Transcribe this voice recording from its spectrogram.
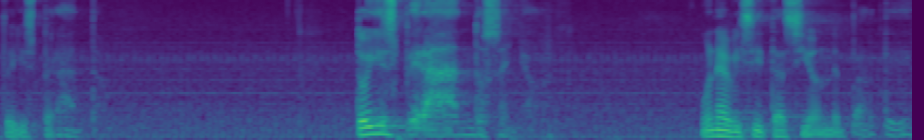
Estoy esperando. Estoy esperando, Señor, una visitación de parte de ti.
